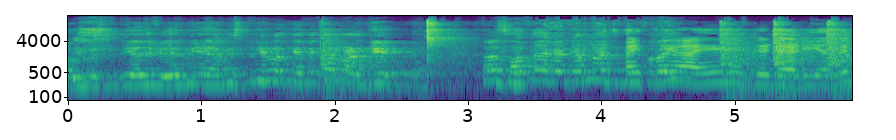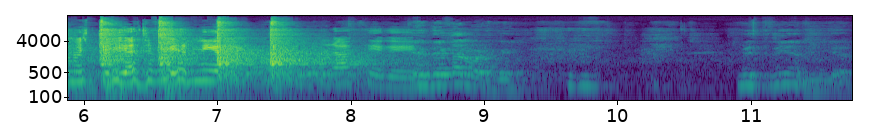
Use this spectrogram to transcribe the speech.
ਅਬ ਮਿਸਤਰੀ ਅੱਜ ਫੇਰ ਨਹੀਂ ਆਇਆ ਮਿਸਤਰੀ ਹੋਰ ਕਿਤੇ ਘਰ ਵੜ ਗਏ। ਆ ਸਭ ਹੈਗਾ ਕਰਨਾ ਅੱਜ ਤੱਕ ਪਤਾ ਇੱਥੇ ਆਏ ਅੱਗੇ ਡੈਡੀ ਆਂਦੇ ਮਿਸਤਰੀ ਅੱਜ ਫੇਰ ਨਹੀਂ ਆ ਰੱਖ ਕੇ ਗਏ। ਇਹਦੇ ਘਰ ਵੜ ਗਏ। ਮਿਸਤਰੀ ਨਹੀਂ ਯਾਰ।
